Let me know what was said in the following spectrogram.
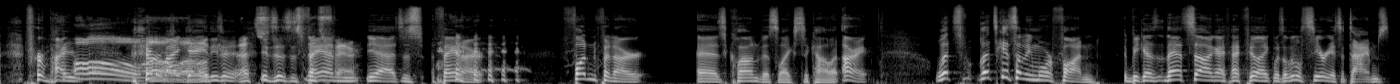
for my Oh, for my oh, game. These are That's- this is fan yeah, this is fan art, fun fan art, as Clownvis likes to call it. All right, let's let's get something more fun because that song I, I feel like was a little serious at times.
